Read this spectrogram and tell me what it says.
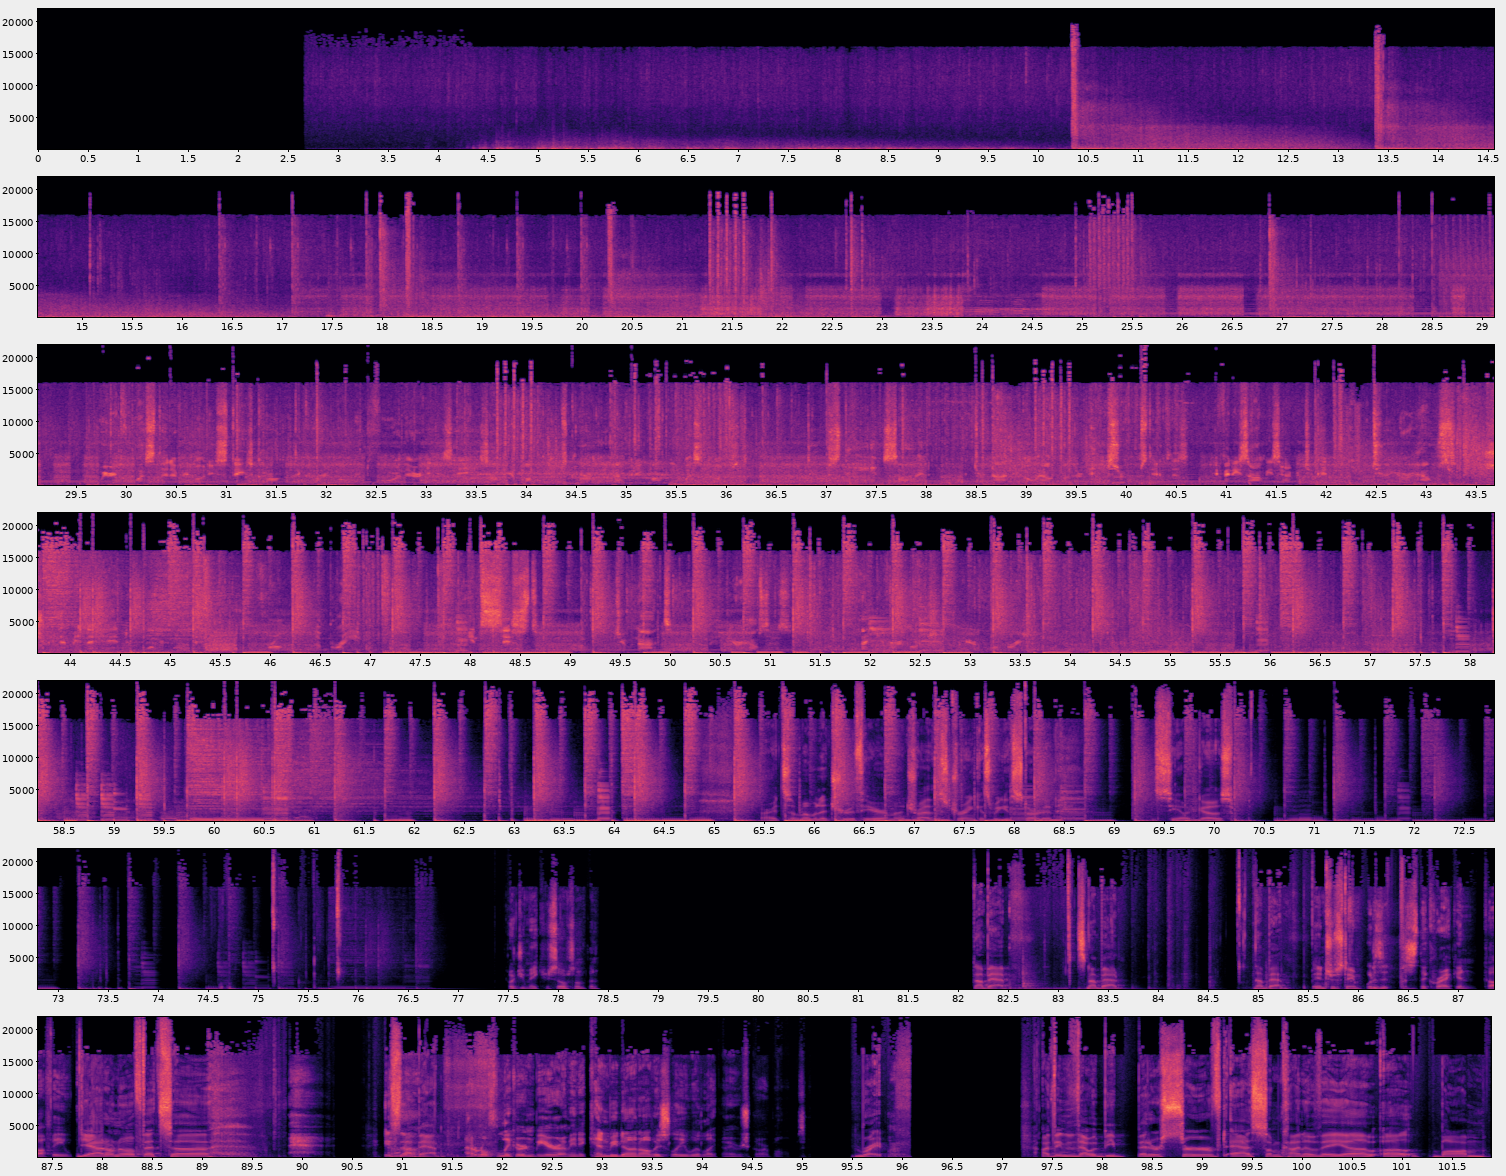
here. I'm going to try this drink as we get started. Let's see how it goes. Would you make yourself something? Not bad. It's not bad. Not bad. Interesting. What is it? This is the Kraken coffee. Yeah, I don't know if that's uh it's not bad. I don't know if liquor and beer. I mean, it can be done obviously with like Irish car bombs. Right. I think that that would be better served as some kind of a uh, uh bomb,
